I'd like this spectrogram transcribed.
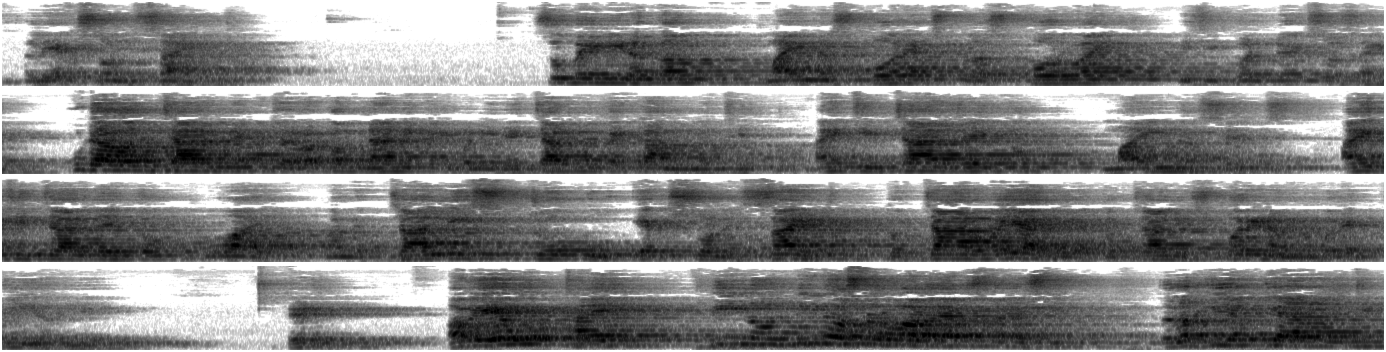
એટલે એકસો સાહીઠ બની રકમ -4x 4y 160 ઉડાડો 4 ને એટલે રકમ નાની કઈ બની જાય. 4 નું કઈ કામ નથી. અહીંથી ચાર જાય તો -x. અહીંથી ચાર જાય તો વાય અને 40 ચોકું 160 તો ચાર વયા ગયા તો 40 પરિણામ નંબર એક ક્લિયર હવે એવું થાય. બી નો d નો સરવાળો 180 તો લખી શકીએ આરામથી.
